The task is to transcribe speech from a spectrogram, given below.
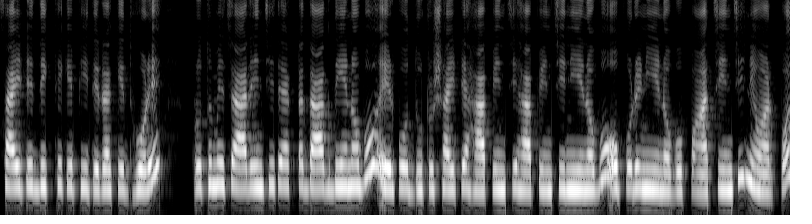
সাইডের দিক থেকে ফিতেটাকে ধরে প্রথমে চার ইঞ্চিতে একটা দাগ দিয়ে নেব, এরপর দুটো সাইডে হাফ ইঞ্চি হাফ ইঞ্চি নিয়ে নেব, ওপরে নিয়ে নেব পাঁচ ইঞ্চি, নেওয়ার পর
